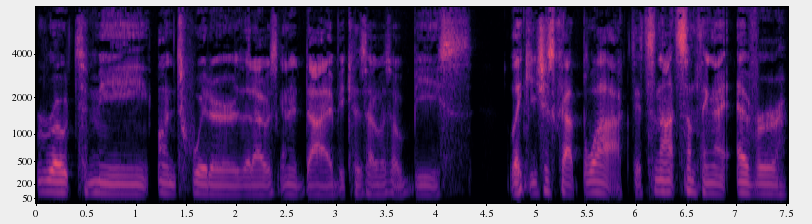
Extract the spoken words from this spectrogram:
wrote to me on Twitter that I was going to die because I was obese, like, you just got blocked. It's not something I ever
